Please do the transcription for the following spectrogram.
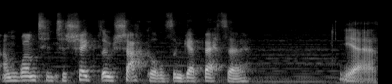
and wanting to shake those shackles and get better. Yeah.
